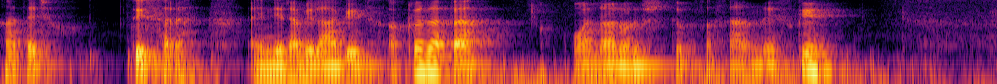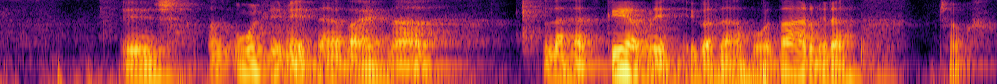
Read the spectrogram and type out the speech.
hát egy tízszer ennyire világít a közepe, oldalról is több faszán néz ki. És az Ultimate Elbike-nál lehet kérni igazából bármire, csak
